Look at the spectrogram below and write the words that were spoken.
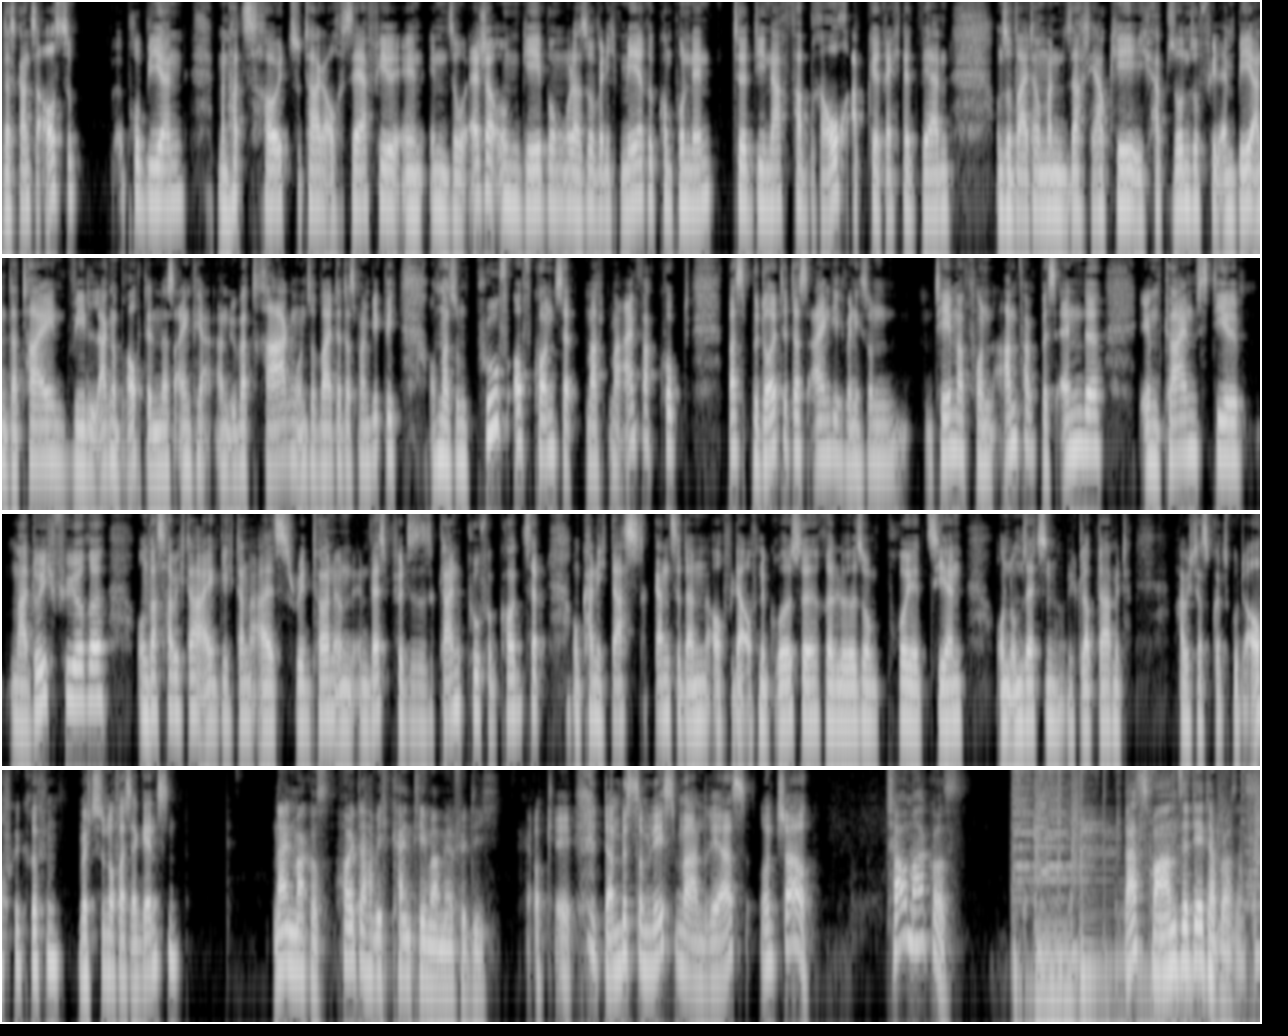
das Ganze auszuprobieren probieren. Man hat es heutzutage auch sehr viel in, in so Azure-Umgebungen oder so, wenn ich mehrere Komponenten, die nach Verbrauch abgerechnet werden und so weiter. Und man sagt, ja, okay, ich habe so und so viel MB an Dateien, wie lange braucht denn das eigentlich an Übertragen und so weiter, dass man wirklich auch mal so ein Proof of Concept macht, mal einfach guckt, was bedeutet das eigentlich, wenn ich so ein Thema von Anfang bis Ende im kleinen Stil mal durchführe und was habe ich da eigentlich dann als Return on Invest für dieses kleine Proof of Concept und kann ich das Ganze dann auch wieder auf eine größere Lösung projizieren und umsetzen. Und ich glaube, damit habe ich das ganz gut aufgegriffen. Möchtest du noch was ergänzen? Nein, Markus, heute habe ich kein Thema mehr für dich. Okay, dann bis zum nächsten Mal, Andreas, und ciao. Ciao, Markus. Das waren The Data Brothers.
